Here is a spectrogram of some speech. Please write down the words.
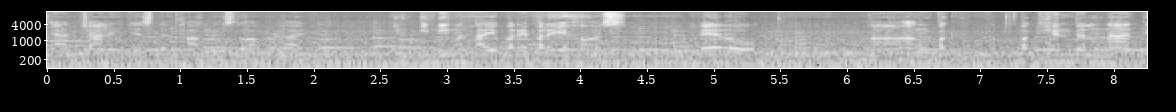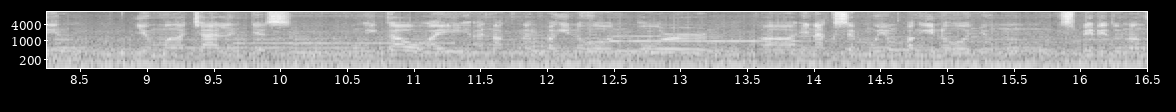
cha- challenges that happens to our life. Hin- Hindi man tayo pare-parehas, pero ah, ang pag pag-handle natin yung mga challenges kung ikaw ay anak ng Panginoon or ah, inaccept mo yung Panginoon yung Espiritu ng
